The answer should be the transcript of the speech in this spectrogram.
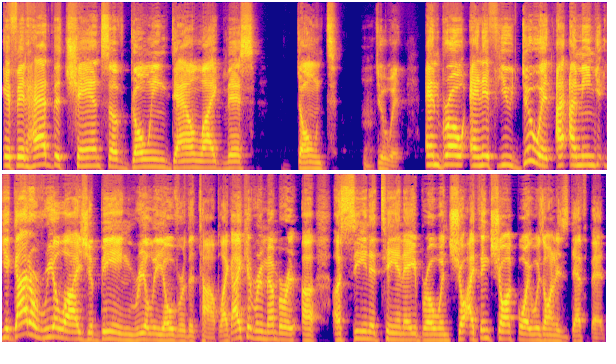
If it had the chance of going down like this, don't hmm. do it. And bro, and if you do it, I, I mean, you, you got to realize you're being really over the top. Like I can remember a, a scene at TNA, bro, when I think Shark Boy was on his deathbed,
